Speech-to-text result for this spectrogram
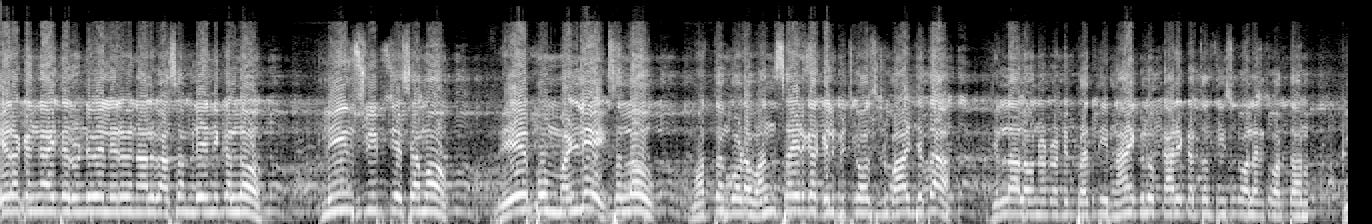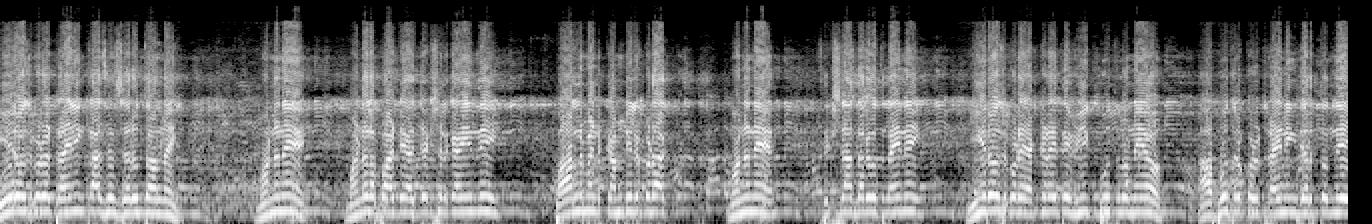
ఏ రకంగా అయితే రెండు వేల ఇరవై నాలుగు అసెంబ్లీ ఎన్నికల్లో క్లీన్ స్వీప్ చేశామో రేపు మళ్ళీ అసలు మొత్తం కూడా వన్ సైడ్గా గెలిపించుకోవాల్సిన బాధ్యత జిల్లాలో ఉన్నటువంటి ప్రతి నాయకులు కార్యకర్తలు తీసుకోవాలని కోరుతాను. ఈ రోజు కూడా ట్రైనింగ్ క్లాసెస్ జరుగుతూ ఉన్నాయి. మొన్ననే మండల పార్టీ అధ్యక్షులకు అయింది. పార్లమెంట్ కమిటీలు కూడా మొన్ననే శిక్షణా తరగతులు అయినాయి. ఈ రోజు కూడా ఎక్కడైతే వీక్ బూత్లు ఉన్నాయో ఆ బూత్లకు కూడా ట్రైనింగ్ జరుగుతుంది.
